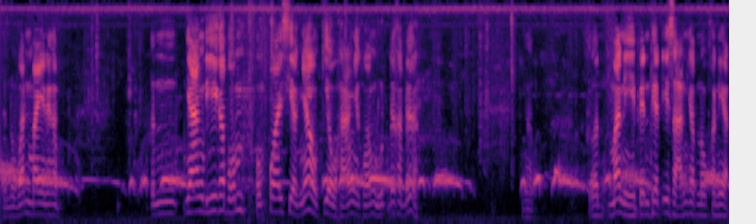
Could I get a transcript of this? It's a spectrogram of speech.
เป็นวันใหม่นะครับเป็นยางดีครับผม ผมปล่อยเสียงเหย้าเกี่ยวหางอย่างของหลุดนะครับเด้อครับส่วนมานี่เป็นเพชรอีสานครับนกขเนียด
